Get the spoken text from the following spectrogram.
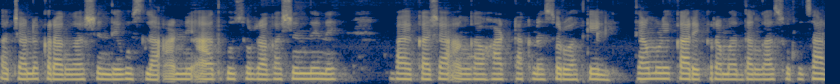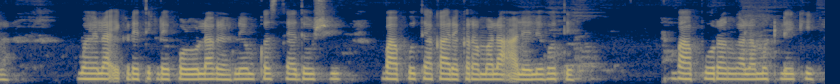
अचानक रंगा शिंदे घुसला आणि आत घुसून रंगा शिंदेने बायकाच्या अंगावर हात टाकण्यास सुरुवात केली. त्यामुळे कार्यक्रमात दंगा सुरू झाला. महिला इकडे-तिकडे पळू लागल्या. नेमकंच त्या दिवशी बापू त्या कार्यक्रमाला आलेले होते. बापू रंगाला म्हटले की,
